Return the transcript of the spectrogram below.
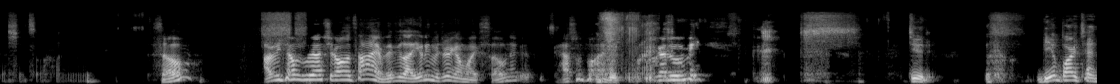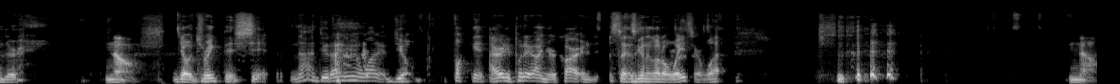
That shit's so funny so I be telling people that shit all the time. They'd be like, "You don't even drink." I'm like, "So, nigga, have some fun." what you got to do with me? Dude, be a bartender. No, Yo, drink this shit. Nah, dude, I don't even want it. Yo, fucking, I already put it on your card. So it's gonna go to waste or what? no.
